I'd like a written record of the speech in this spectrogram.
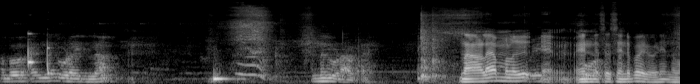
അപ്പൊ എണ്ണ ചൂടായിട്ടില്ല. എണ്ണ ചൂടാവട്ടെ. നാളെ നമ്മൾ എൻ എസ് എസിന്റെ പരിപാടി ഉണ്ടോ?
